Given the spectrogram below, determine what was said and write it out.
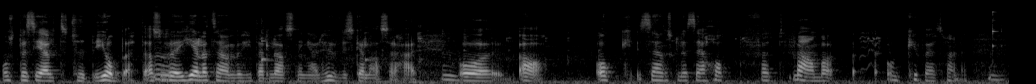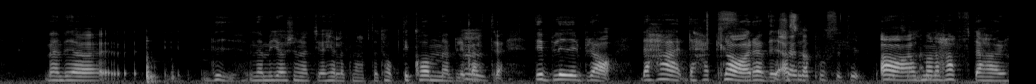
Och speciellt typ i jobbet. Alltså Mm. vi har hela tiden vi har hittat lösningar hur vi ska lösa det här. Mm. Och ja, Och sen skulle jag säga hopp för att fan vad... Åh gud vad jag svär nu. Mm. Men vi har... Vi? Nej men jag känner att jag hela tiden haft ett hopp. Det kommer bli Mm. bättre. Det blir bra. Det här, det här klarar vi. Försök Alltså, vara positiv. ja, att man har haft det här.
